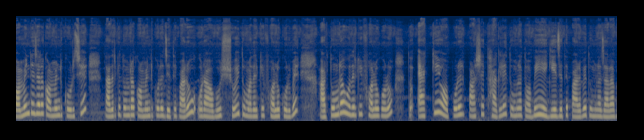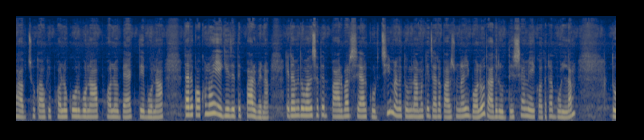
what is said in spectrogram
কমেন্টে যারা কমেন্ট করছে, তাদেরকে তোমরা কমেন্ট করে যেতে পারো। ওরা অবশ্যই তোমাদেরকে ফলো করবে। আর তোমরাও ওদেরকে ফলো করো। তো একে অপরের পাশে থাকলে তোমরা তবেই এগিয়ে যেতে পারবে। তোমরা যারা ভাবছ কাউকে ফলো করব না ফলো ব্যাক দেবো না, তারা কখনোই এগিয়ে যেতে পারবে না। এটা আমি তোমাদের সাথে বারবার শেয়ার করছি। মানে তোমরা আমাকে যারা পার্সোনালি বলো, তাদের উদ্দেশ্যে আমি এই কথাটা বললাম। তো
